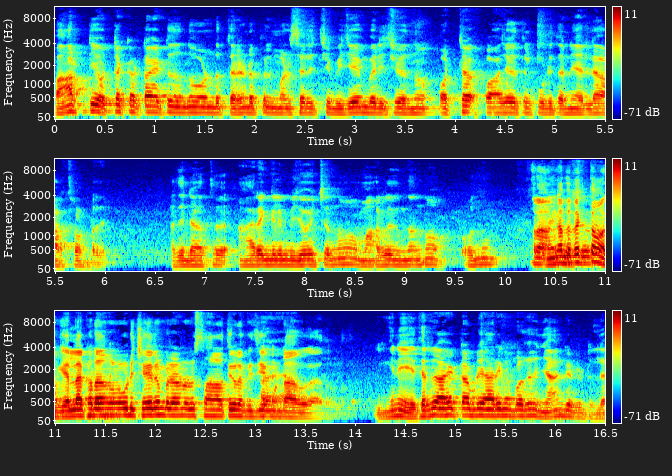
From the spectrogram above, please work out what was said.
പാർട്ടി ഒറ്റക്കെട്ടായിട്ട് നിന്നുകൊണ്ട് തിരഞ്ഞെടുപ്പിൽ മത്സരിച്ച് വിജയം വരിച്ചു എന്ന് ഒറ്റ വാചകത്തിൽ കൂടി തന്നെ എല്ലാ അർത്ഥമുണ്ട്. അതിന്റെ അകത്ത് ആരെങ്കിലും വിജയിച്ചെന്നോ മാറി നിന്നെന്നോ ഒന്നും അങ്ങനത്തെ അങ്ങനെ വ്യക്തമാക്കി. എല്ലാ ഘടകങ്ങളും കൂടി ചേരുമ്പോഴാണ് ഒരു സ്ഥാനാർത്ഥിയുടെ വിജയം ഉണ്ടാവുക. ഇങ്ങനെ എതിരായിട്ട് അവിടെ ആരെങ്കിലും പറഞ്ഞത് ഞാൻ കേട്ടിട്ടില്ല.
